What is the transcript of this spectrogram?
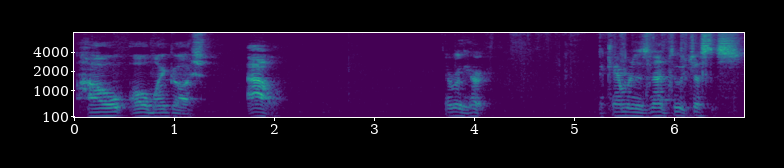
How? Oh my gosh. Ow. That really hurt. The camera does not do it justice.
